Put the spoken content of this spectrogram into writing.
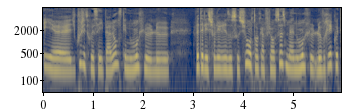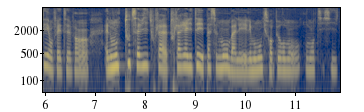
Et du coup, j'ai trouvé ça hyper bien parce qu'elle nous montre le- En fait, elle est sur les réseaux sociaux en tant qu'influenceuse, mais elle nous montre le, vrai côté, en fait. Enfin, elle nous montre toute sa vie, toute la, toute la réalité, et pas seulement bah, les, les moments qui sont un peu roman, romantiques.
